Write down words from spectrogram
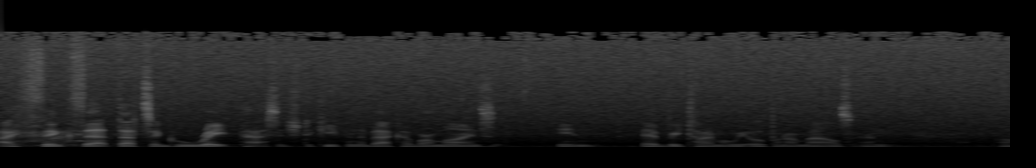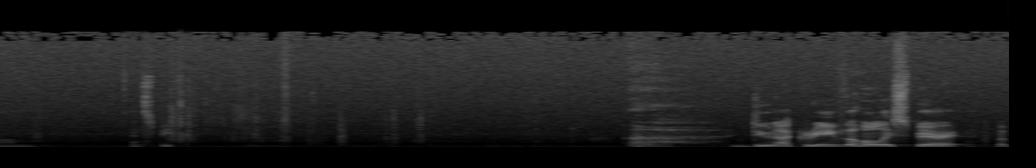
I think that that's a great passage to keep in the back of our minds in every time when we open our mouths and, um, and speak. Uh, do not grieve the Holy Spirit, but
